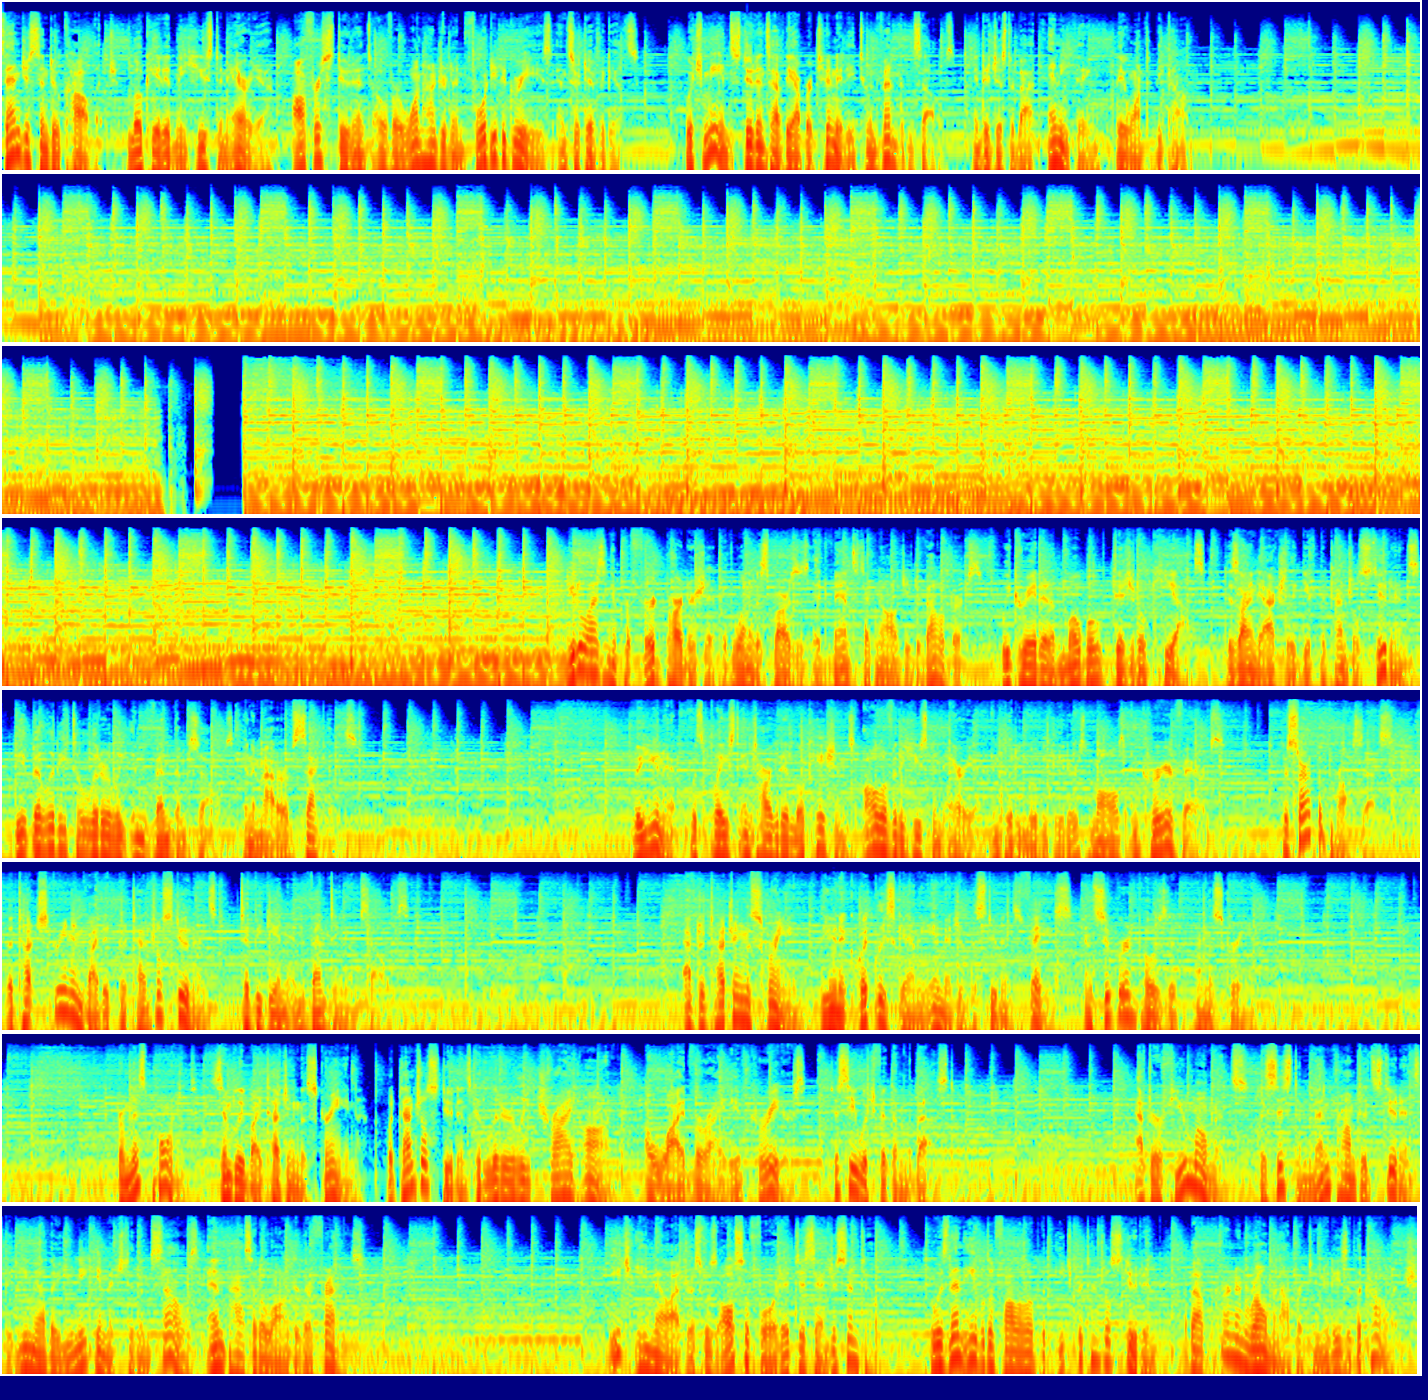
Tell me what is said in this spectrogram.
San Jacinto College, located in the Houston area, offers students over 140 degrees and certificates, which means students have the opportunity to invent themselves into just about anything they want to become. Utilizing a preferred partnership with one of Esparza's advanced technology developers, we created a mobile digital kiosk designed to actually give potential students the ability to literally invent themselves in a matter of seconds. The unit was placed in targeted locations all over the Houston area, including movie theaters, malls, and career fairs. To start the process, the touchscreen invited potential students to begin inventing themselves. After touching the screen, the unit quickly scanned the image of the student's face and superimposed it on the screen. From this point, simply by touching the screen, potential students could literally try on a wide variety of careers to see which fit them the best. After a few moments, the system then prompted students to email their unique image to themselves and pass it along to their friends. Each email address was also forwarded to San Jacinto, who was then able to follow up with each potential student about current enrollment opportunities at the college.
